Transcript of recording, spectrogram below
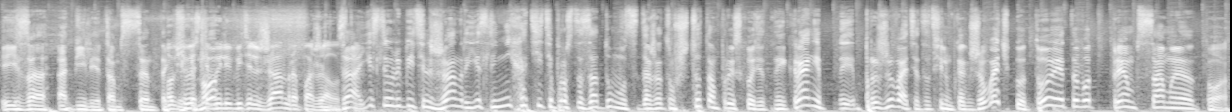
всё из-за обилия там сцен таких. В общем, если Но- вы любитель жанра, пожалуйста. да, если вы любитель жанра, если не хотите просто задумываться даже о том, что там происходит на экране, э, проживать этот фильм как жвачку, то это вот прям самое то.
